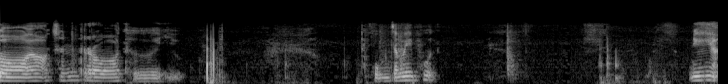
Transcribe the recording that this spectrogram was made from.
รอ ฉันรอเธออยู่ ผมจะไม่พูดเนี่ย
